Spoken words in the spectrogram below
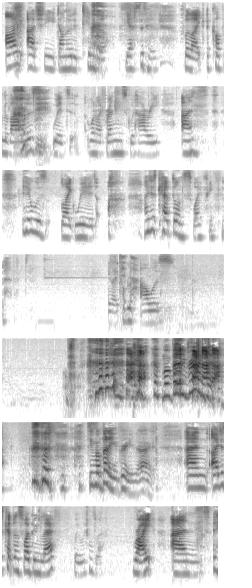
I actually downloaded Tinder yesterday for like a couple of hours with one of my friends called Harry, and it was like weird. I just kept on swiping left. Like a couple of hours. my belly ruined it. See, my belly agreed. Alright. and I just kept on swiping left. Wait, which one's left? Right, and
